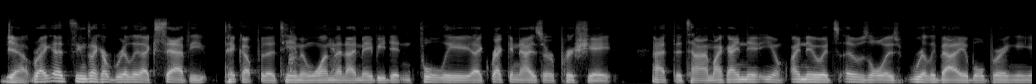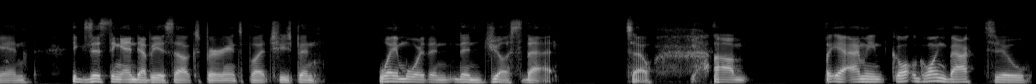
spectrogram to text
Yeah, right. It seems like a really like savvy pickup for the team and one yeah. that I maybe didn't fully like recognize or appreciate at the time. Like I knew, you know, I knew it's it was always really valuable bringing in existing NWSL experience, but she's been way more than than just that. So, yeah. um, but yeah, I mean, go, going back to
